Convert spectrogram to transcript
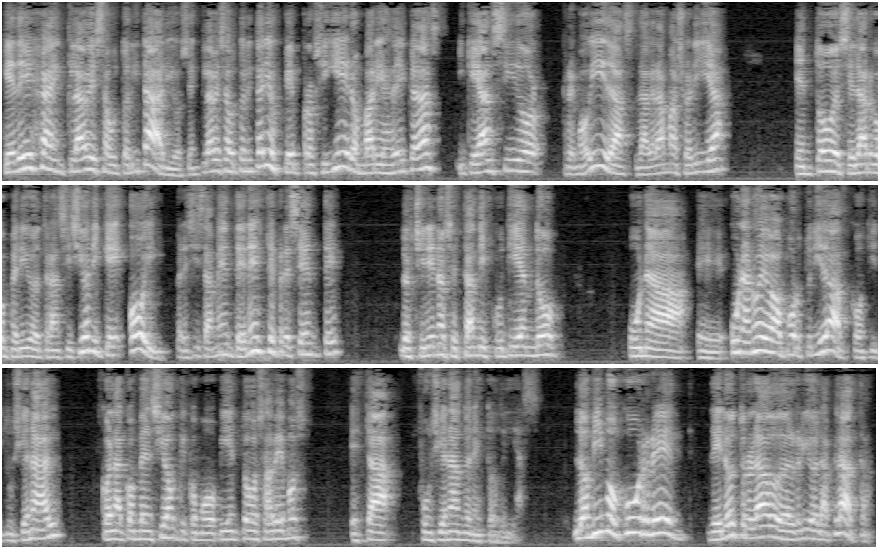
que deja enclaves autoritarios, enclaves autoritarios que prosiguieron varias décadas y que han sido removidas, la gran mayoría, en todo ese largo periodo de transición y que hoy, precisamente en este presente, los chilenos están discutiendo una, eh, una nueva oportunidad constitucional con la convención que, como bien todos sabemos, está funcionando en estos días. Lo mismo ocurre del otro lado del Río de la Plata.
